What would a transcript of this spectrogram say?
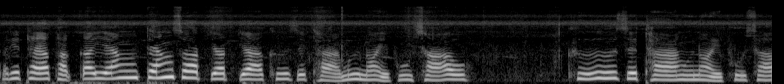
ประเทศไทยผักกะยังแทงสอดยอดยาคือเสถามือหน่อยผู้เช้า คือเสถามือหน่อยผู้เช้า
